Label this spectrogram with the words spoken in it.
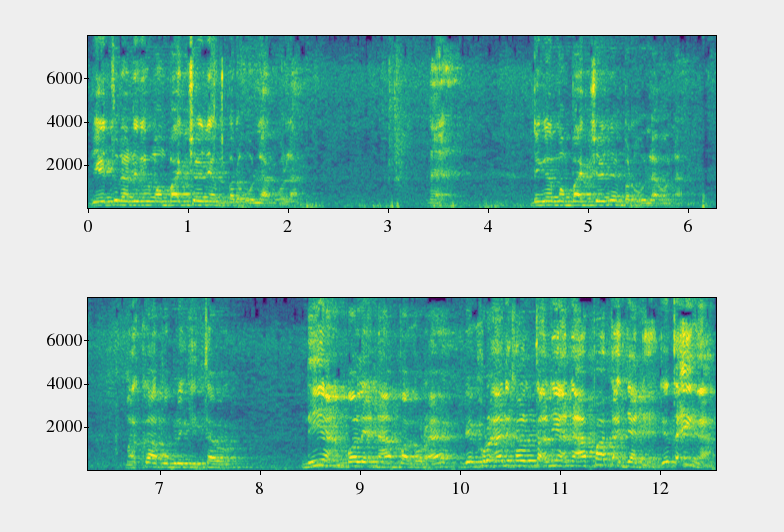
Iaitulah dengan membacanya berulang-ulang. Nah, dengan membacanya berulang-ulang. Maka apabila kita niat boleh nak apa Quran, dia Quran ni kalau tak niat nak apa tak jadi. Dia tak ingat.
